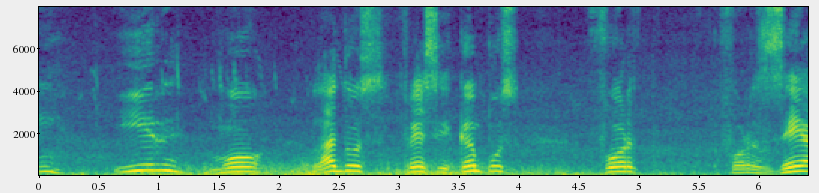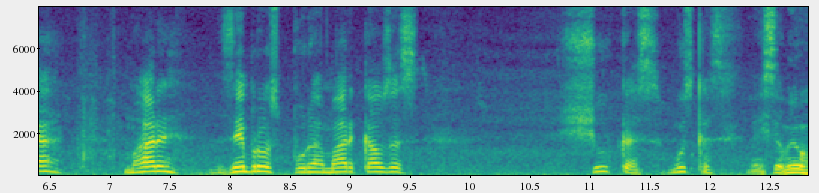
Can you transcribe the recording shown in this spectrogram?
Ok? Ir, mo, lados, fresque campos, for, forzea, mar, zebros, por amar, causas, chucas, muscas. Esse é o meu,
